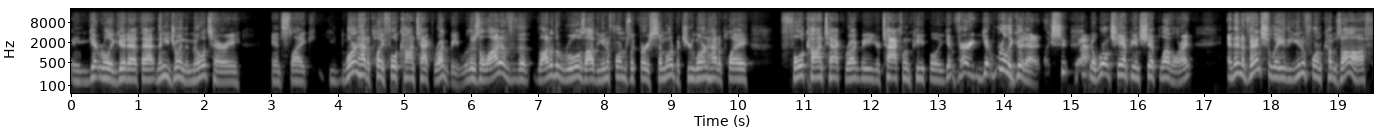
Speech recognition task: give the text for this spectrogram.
and you get really good at that. And then you join the military, and it's like you learn how to play full contact rugby. Well, there's a lot of the a lot of the rules, a lot of the uniforms look very similar, but you learn how to play full contact rugby. You're tackling people. You get very, you get really good at it, like yeah. you know, world championship level, right? And then eventually the uniform comes off,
